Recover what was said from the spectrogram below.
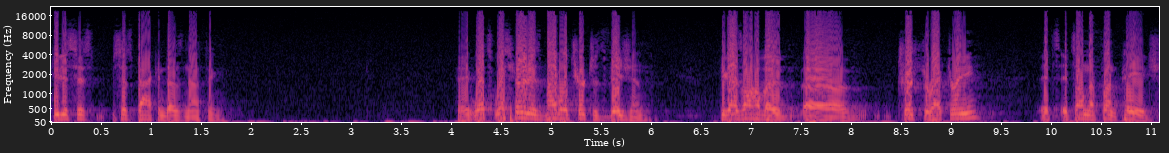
he just sits, sits back and does nothing. Okay, what's, what's is Bible Church's vision. If you guys all have a church directory, it's, it's on the front page,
